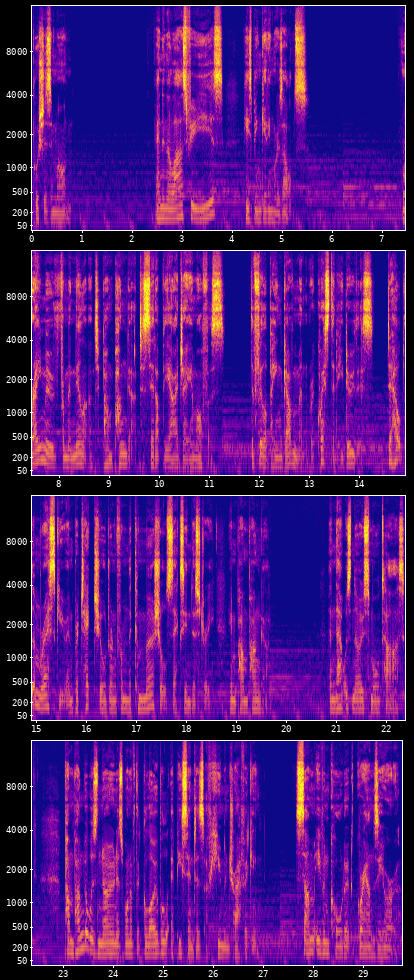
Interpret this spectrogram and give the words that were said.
pushes him on. And in the last few years, he's been getting results. Rey moved from Manila to Pampanga to set up the IJM office. The Philippine government requested he do this to help them rescue and protect children from the commercial sex industry in Pampanga. And that was no small task. Pampanga was known as one of the global epicenters of human trafficking. Some even called it Ground Zero.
